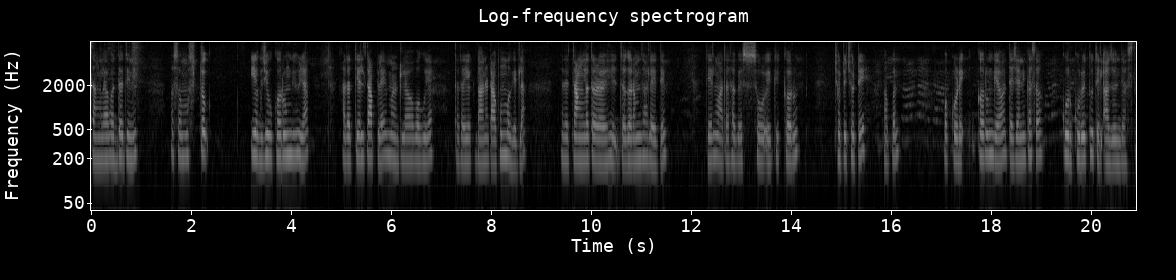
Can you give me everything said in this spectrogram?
चांगल्या पद्धतीने असं मस्त एकजीव करून घेऊया. आता तेल तापलं आहे म्हटलं बघूया. आता एक दाणं टाकून बघितला. आता चांगलं तळ हे ज गरम झालं आहे ते. तेल मग आता सगळे सो एक एक करून छोटे छोटे आपण पकोडे करून घ्यावं. त्याच्याने कसं कुरकुरीत होतील अजून जास्त.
